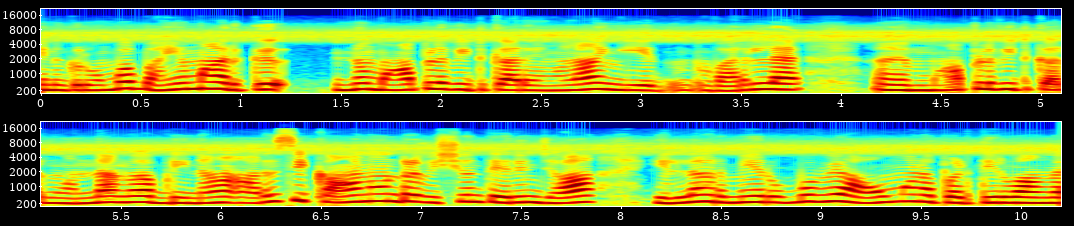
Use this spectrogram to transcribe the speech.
எனக்கு ரொம்ப பயமாக இருக்குது இன்னும் மாப்பிள்ளை வீட்டுக்காரங்களாம் இங்கே எது வரல. மாப்பிள்ளை வீட்டுக்காரங்க வந்தாங்க அப்படின்னா அரசி காணுன்ற விஷயம் தெரிஞ்சால் எல்லாருமே ரொம்பவே அவமானப்படுத்திடுவாங்க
